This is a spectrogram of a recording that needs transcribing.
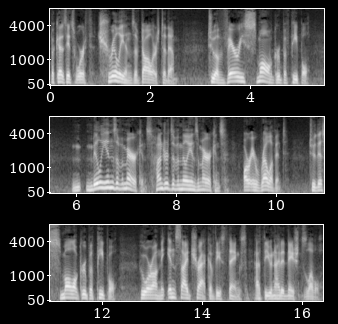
because it's worth trillions of dollars to them, to a very small group of people millions of Americans, hundreds of millions of Americans, are irrelevant to this small group of people who are on the inside track of these things at the United Nations level.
